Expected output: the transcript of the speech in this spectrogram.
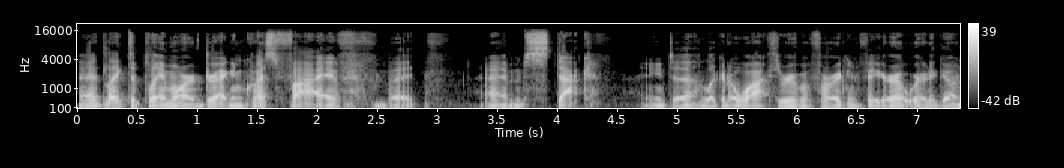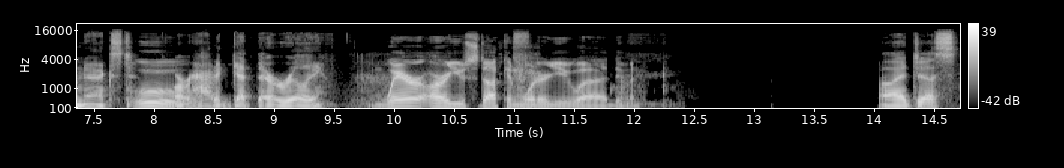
I'd like to play more Dragon Quest V, but I'm stuck. I need to look at a walkthrough before I can figure out where to go next. Ooh, Or how to get there, really. where are you stuck and what are you uh, doing? I just.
